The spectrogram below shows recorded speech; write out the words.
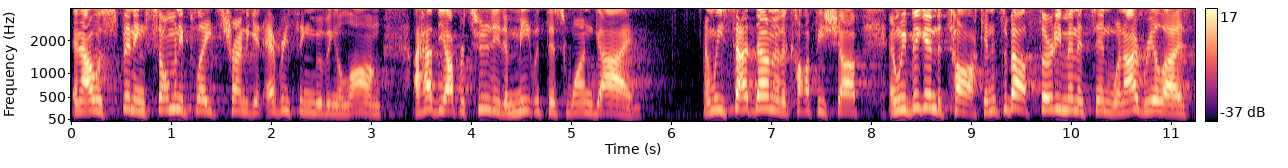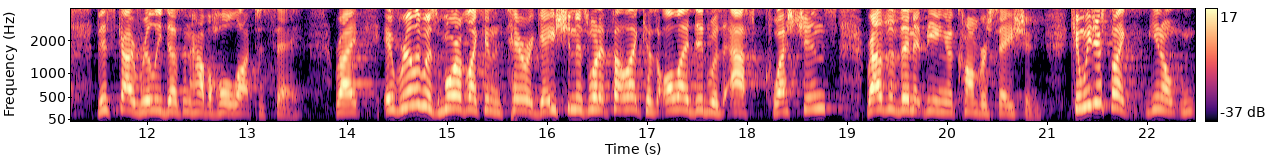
and I was spinning so many plates trying to get everything moving along. I had the opportunity to meet with this one guy. And we sat down at a coffee shop and we began to talk. And it's about 30 minutes in when I realized this guy really doesn't have a whole lot to say right? It really was more of like an interrogation, is what it felt like, because all I did was ask questions rather than it being a conversation. Can we just like, you know,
